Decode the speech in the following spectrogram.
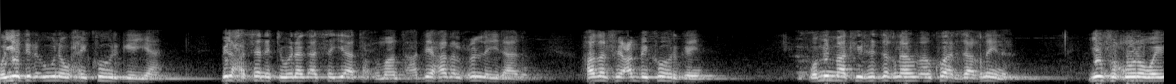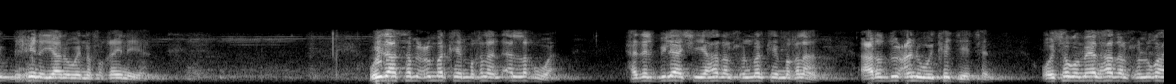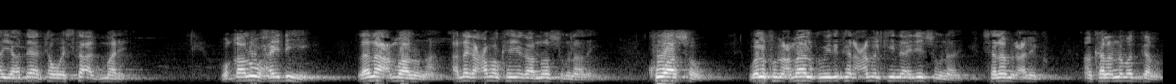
Wayadra'uuna waxay ka horgeeyaan. Bilxasanati wanaag asayiata xumaanta. Haddii hadal xun la yidhaahdo hadal fiican bay ka horgeyn. Wa mimaa kii rasaqnaahum aan ku arsaaqnayna. Yunfiquuna way bixinayaan oo way nafaqaynayaan. Waidaa samicuu markay maqlaan allaqwa hadal bilaash iyo hadal xun markay maqlaan acraduu canhu way ka jeetan oo isagoo meel hadal xun lagu hayo hadday arkaan waa iska agmari. Wa waxay dhihi lanaa acmaaluna annaga camalka iyagaa noo sugnaaday. Kuwaasow walakum acmaalukum idinkana camalkiina idiin sugnaaday. Salaamun calaykum aan kala nabadgal.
